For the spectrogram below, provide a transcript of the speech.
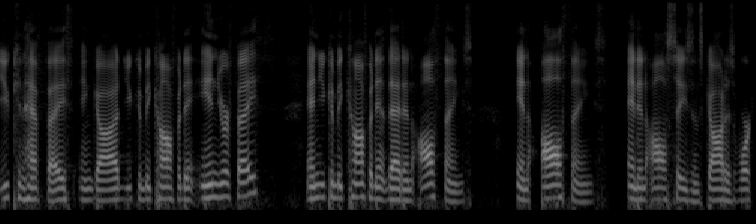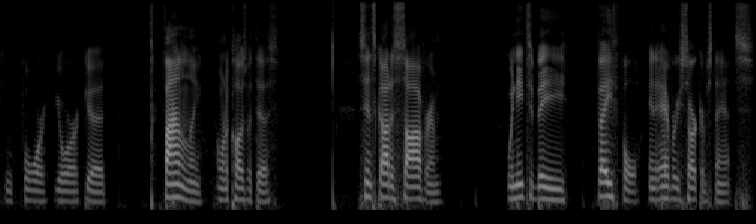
You can have faith in God. You can be confident in your faith. And you can be confident that in all things, in all things, and in all seasons, God is working for your good. Finally, I want to close with this. Since God is sovereign, we need to be faithful in every circumstance.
